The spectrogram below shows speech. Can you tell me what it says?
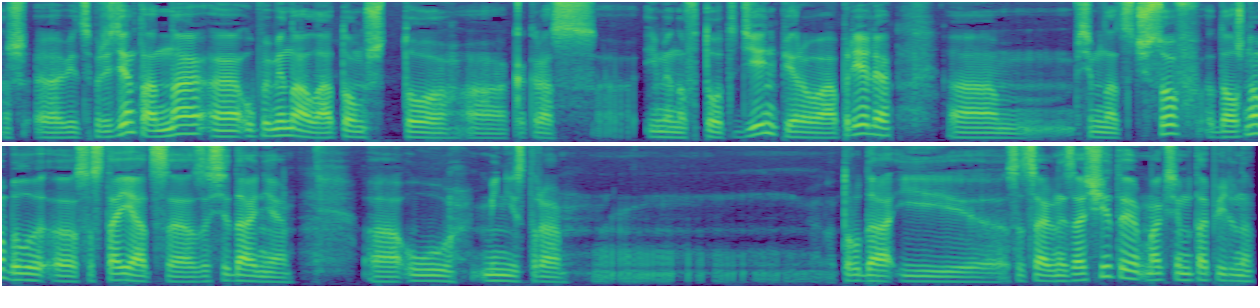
наш э, вице-президент, она упоминала о том, что как раз именно в тот день, 1 апреля, в 17 часов, должно было состояться заседание у министра труда и социальной защиты Максима Топилина, а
